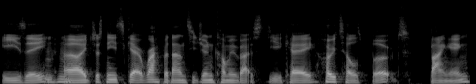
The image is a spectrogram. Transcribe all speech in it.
Easy. Mhm. Uh, I just need to get a rapid antigen coming back to the UK. Hotels booked. Banging.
